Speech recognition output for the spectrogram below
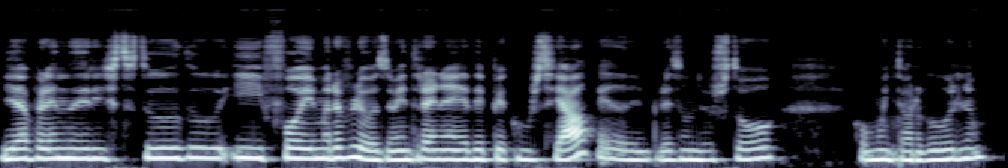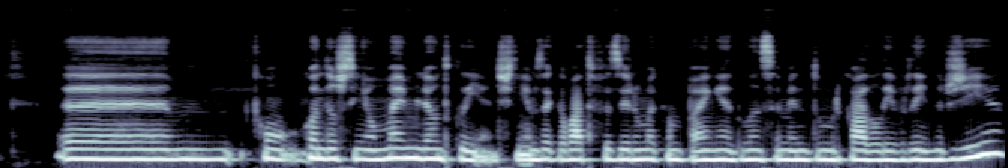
e aprender isto tudo e foi maravilhoso. Eu entrei na EDP Comercial, que é a empresa onde eu estou, com muito orgulho, um, com, quando eles tinham meio milhão de clientes. Tínhamos acabado de fazer uma campanha de lançamento do mercado livre de energia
